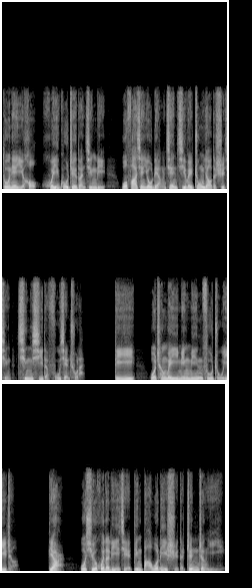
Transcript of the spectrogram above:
多年以后回顾这段经历。我发现有两件极为重要的事情清晰地浮现出来：第一，我成为一名民族主义者；第二，我学会了理解并把握历史的真正意义。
